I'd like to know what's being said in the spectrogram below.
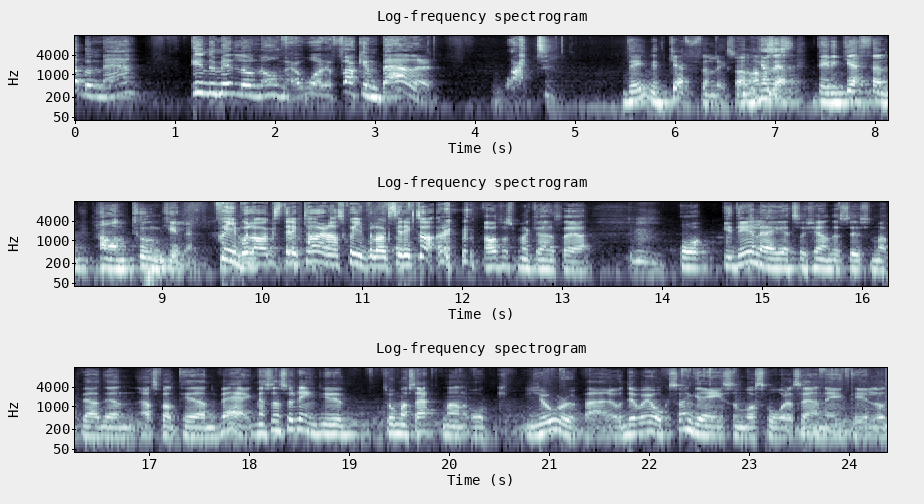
album, man. In the middle of nowhere, what a fucking ballad. What? David Geffen liksom. Man Han kan blev- säga att David Geffen, han var en tung kille. Skivbolagsdirektörernas skivbolagsdirektör. Ja, så skulle man kunna säga. Och i det läget så kändes det som att vi hade en asfalterad väg. Men sen så ringde ju Thomas Ertman och Europe här och det var ju också en grej som var svår att säga nej till. Och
